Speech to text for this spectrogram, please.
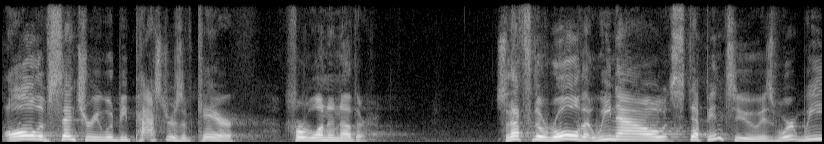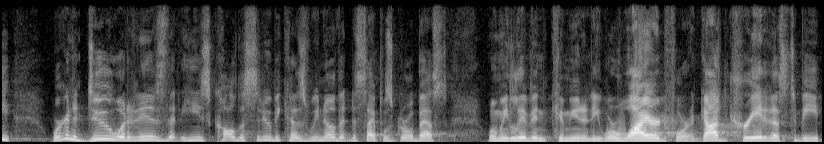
all of Century would be pastors of care for one another. So that's the role that we now step into is we're, we, we're going to do what it is that he's called us to do because we know that disciples grow best when we live in community. We're wired for it. God created us to be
